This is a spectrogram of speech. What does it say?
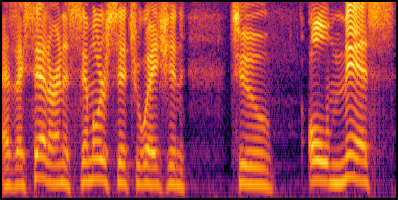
as I said, are in a similar situation to Ole Miss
